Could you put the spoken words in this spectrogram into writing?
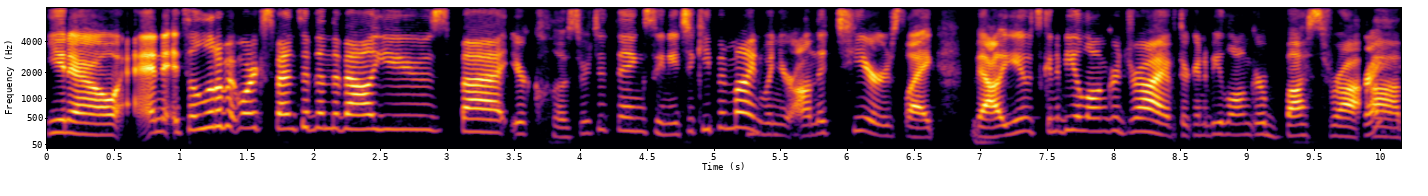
you know, and it's a little bit more expensive than the values, but you're closer to things. So you need to keep in mind when you're on the tiers, like value, it's going to be a longer drive. They're going to be longer bus ro- Right. uh,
